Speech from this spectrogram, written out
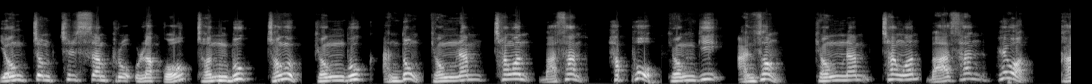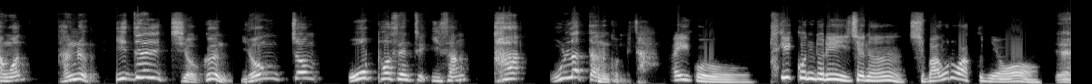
0.73% 올랐고 전북 정읍, 경북 안동, 경남 창원 마산, 하포, 경기 안성, 경남 창원 마산 회원, 강원 강릉 이들 지역은 0.5% 이상 다 올랐다는 겁니다. 아이고, 투기꾼들이 이제는 지방으로 왔군요. 예,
